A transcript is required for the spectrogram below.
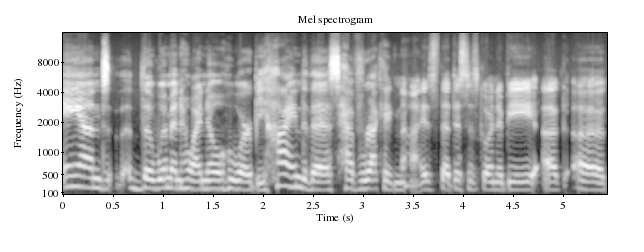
and the women who I know who are behind this have recognized that this is going to be a, a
